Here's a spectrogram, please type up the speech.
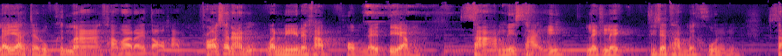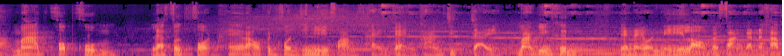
และอยากจะลุกขึ้นมาทำอะไรต่อครับ เพราะฉะนั้นวันนี้นะครับผมได้เตรียม 3 นิสัยเล็กๆ ที่จะทำให้คุณสามารถควบคุม และฝึกฝนให้เราเป็นคนที่มีความแข็งแกร่งทางจิตใจมากยิ่งขึ้น ยังไงวันนี้ลองไปฟังกันนะครับ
